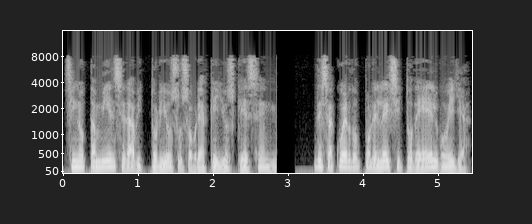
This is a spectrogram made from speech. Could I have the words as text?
sino también será victorioso sobre aquellos que es en desacuerdo por el éxito de él o ella.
